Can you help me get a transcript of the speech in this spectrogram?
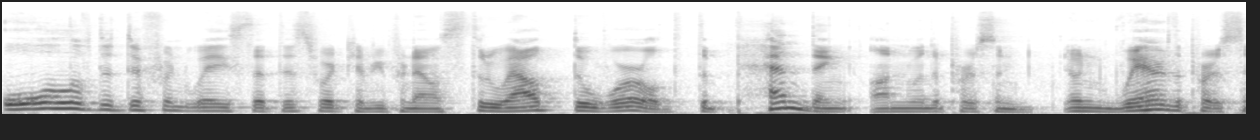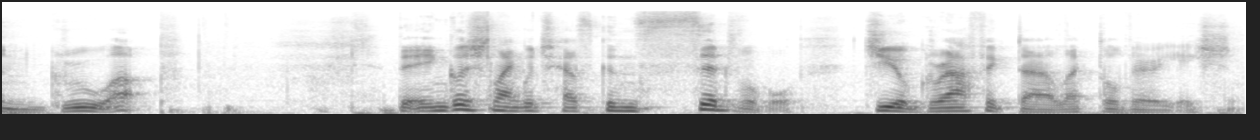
all of the different ways that this word can be pronounced throughout the world, depending on when the person on where the person grew up. The English language has considerable geographic dialectal variation.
